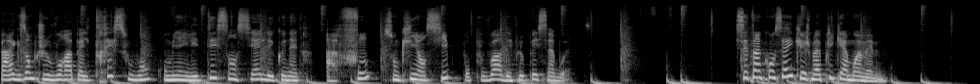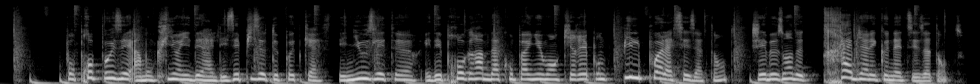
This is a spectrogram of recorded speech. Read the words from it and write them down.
Par exemple, je vous rappelle très souvent combien il est essentiel de connaître à fond son client cible pour pouvoir développer sa boîte. C'est un conseil que je m'applique à moi-même. Pour proposer à mon client idéal des épisodes de podcast, des newsletters et des programmes d'accompagnement qui répondent pile poil à ses attentes, j'ai besoin de très bien les connaître, ses attentes.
